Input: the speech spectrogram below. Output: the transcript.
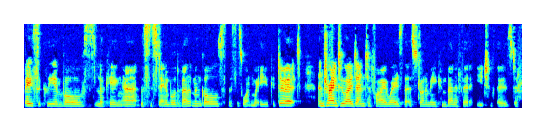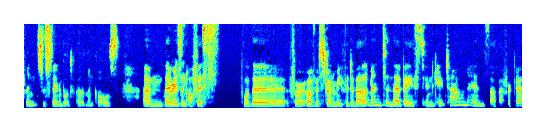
basically involves looking at the sustainable development goals. This is one way you could do it, and trying to identify ways that astronomy can benefit each of those different sustainable development goals. Um, there is an office for the for of astronomy for development, and they're based in Cape Town in South Africa,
